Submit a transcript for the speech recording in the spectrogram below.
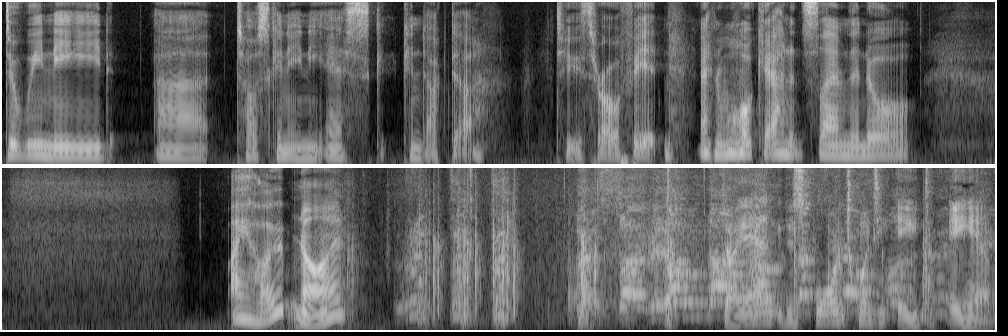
Do we need a Toscanini esque conductor to throw a fit and walk out and slam the door? I hope not. Diane, it is 4:28 a.m.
